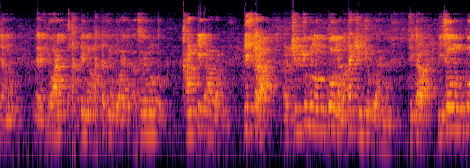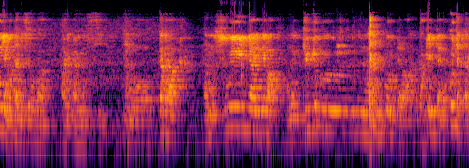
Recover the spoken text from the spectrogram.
あの、度合い、発展の、発達の度合いとか、そういうものと関係があるわけです。ですから、あの究極の向こうにはまた究極があります。それから理想の向こうにはまた理想がありありますし、あの、だから、あの、そういう意味合いでは、あの、究極の向こう行ったら崖みたいに落っこっちゃったっ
